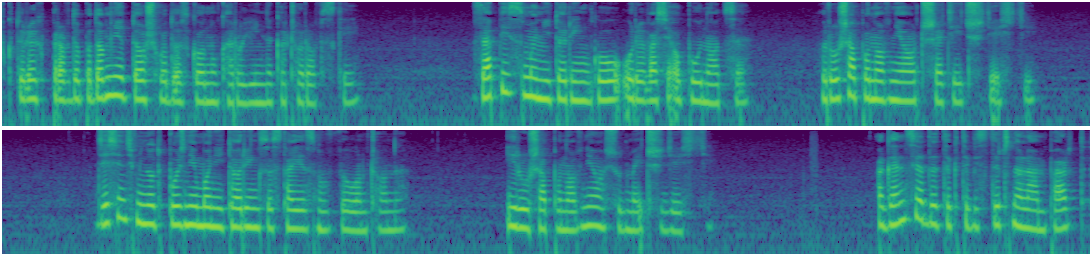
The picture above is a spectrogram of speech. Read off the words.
w których prawdopodobnie doszło do zgonu Karoliny Kaczorowskiej. Zapis z monitoringu urywa się o północy. Rusza ponownie o 3.30. Dziesięć minut później monitoring zostaje znów wyłączony i rusza ponownie o 7.30. Agencja detektywistyczna Lampard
